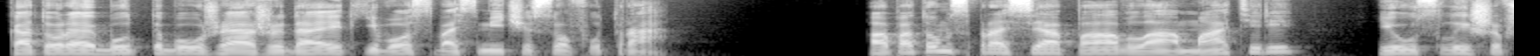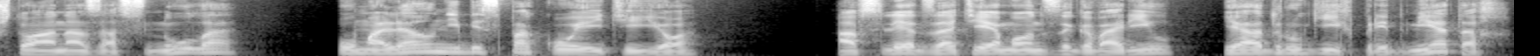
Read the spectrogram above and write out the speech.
которая будто бы уже ожидает его с восьми часов утра. А потом, спрося Павла о матери и услышав, что она заснула, умолял не беспокоить ее, а вслед за тем он заговорил и о других предметах,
